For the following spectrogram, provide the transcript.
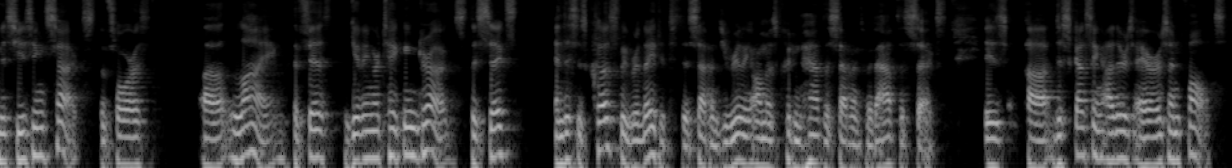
misusing sex. The fourth, uh, lying. The fifth, giving or taking drugs. The sixth, and this is closely related to the seventh, you really almost couldn't have the seventh without the sixth, is uh, discussing others' errors and faults.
